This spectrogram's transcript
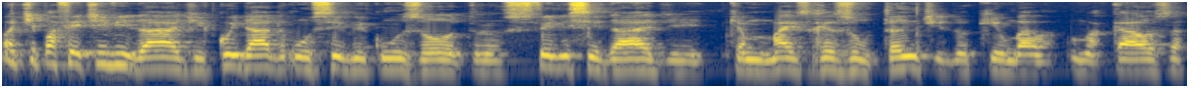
mas tipo afetividade, cuidado consigo e com os outros, felicidade, que é mais resultante do que uma, uma causa,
